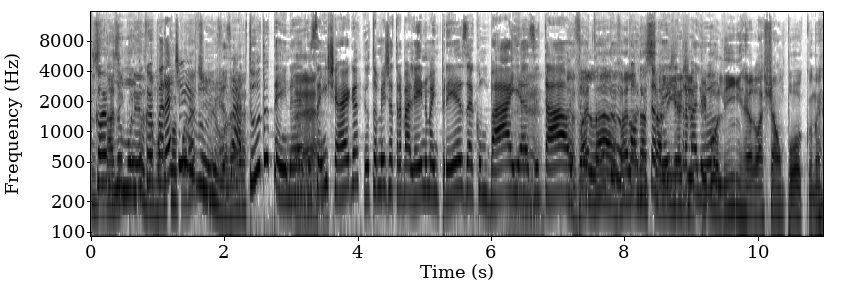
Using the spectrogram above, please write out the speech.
no, cor- nas no mundo empresas, corporativo. no mundo corporativo, Exato, né? tudo tem, né? É. Você enxerga. Eu também já trabalhei numa empresa com baias É. e tal. É, então vai lá, tudo, vai lá na salinha de pibolim relaxar um pouco, né?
